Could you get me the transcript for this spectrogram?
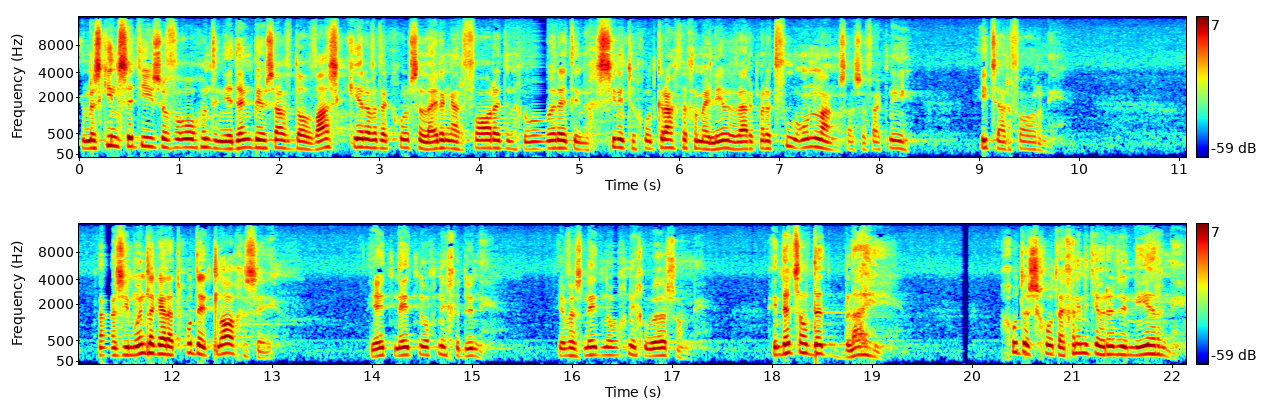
En miskien sit jy hier so vanoggend en jy dink by jouself, "Daar was kere wat ek God se leiding ervaar het en gehoor het en gesien het hoe God kragtig in my lewe werk, maar dit voel onlangs asof ek nie iets ervaar nie." Maar as jy moontlikheid dat God het klaar gesê, jy het net nog nie gedoen nie. Jy was net nog nie gehoorsaam nie. En dit sal dit bly. God is God, hy gaan nie met jou redeneer nie.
